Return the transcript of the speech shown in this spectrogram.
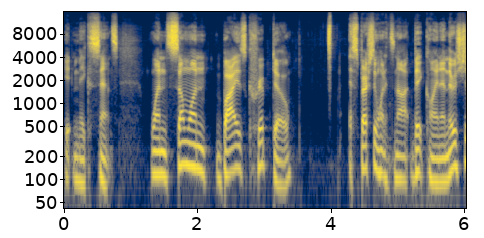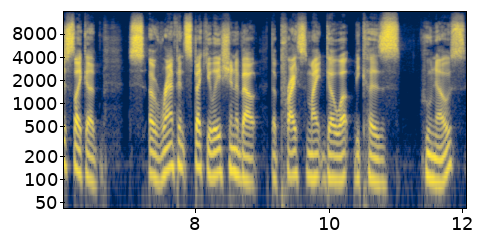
It makes sense when someone buys crypto especially when it's not Bitcoin. And there's just like a, a rampant speculation about the price might go up because who knows.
